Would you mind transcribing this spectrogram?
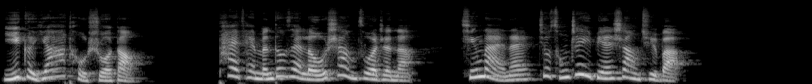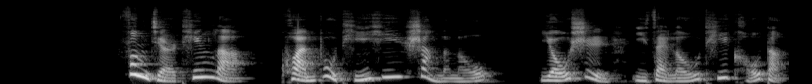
一个丫头说道：“太太们都在楼上坐着呢，请奶奶就从这边上去吧。”凤姐儿听了，款步提衣上了楼。尤氏已在楼梯口等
